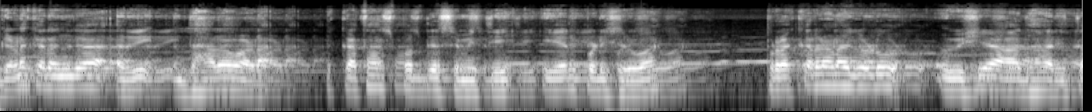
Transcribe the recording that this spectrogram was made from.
ಗಣಕರಂಗ ರಿ ಧಾರವಾಡ ಕಥಾಸ್ಪರ್ಧೆ ಸಮಿತಿ ಏರ್ಪಡಿಸಿರುವ ಪ್ರಕರಣಗಳು ವಿಷಯ ಆಧಾರಿತ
